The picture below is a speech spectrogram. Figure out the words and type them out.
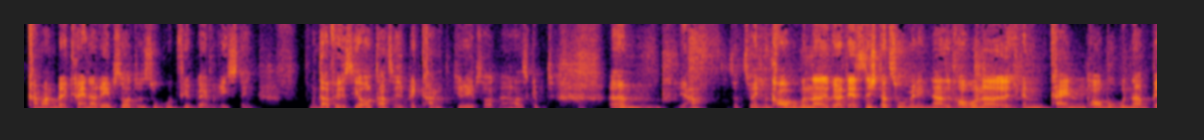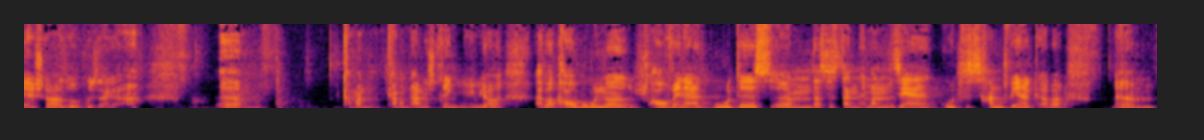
kann man bei keiner Rebsorte so gut wie beim Riesling. Und dafür ist sie auch tatsächlich bekannt, die Rebsorte. Also es gibt, ähm, ja, zum Beispiel ein Grauburgunder gehört jetzt nicht dazu unbedingt. Ne? Also Grauburgunder, ich bin kein Grauburgunder-Basher, also wo ich sage, ah, ähm, kann man, kann man gar nicht trinken irgendwie, aber, aber Grauburgunder, auch wenn er gut ist, ähm, das ist dann immer ein sehr gutes Handwerk, aber ähm,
